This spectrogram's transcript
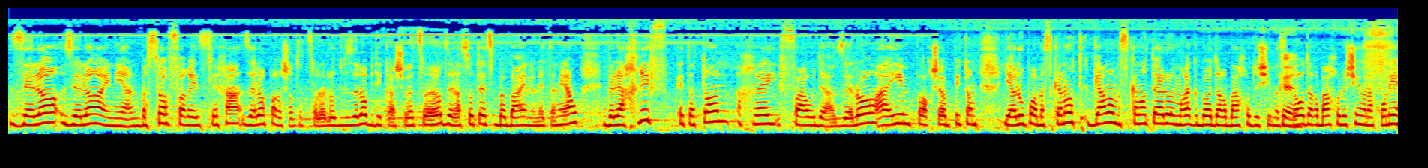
זה לא, זה לא העניין. בסוף הרי, סליחה, זה לא פרשת הצוללות וזה לא בדיקה של הצוללות, זה לעשות אצבע בעין לנתניהו ולהחריף את הטון אחרי פאודה. זה לא האם פה עכשיו פתאום יעלו פה המסקנות, גם המסקנות האלו הם רק בעוד ארבעה חודשים. אז כן. בעוד ארבעה חודשים אנחנו נהיה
